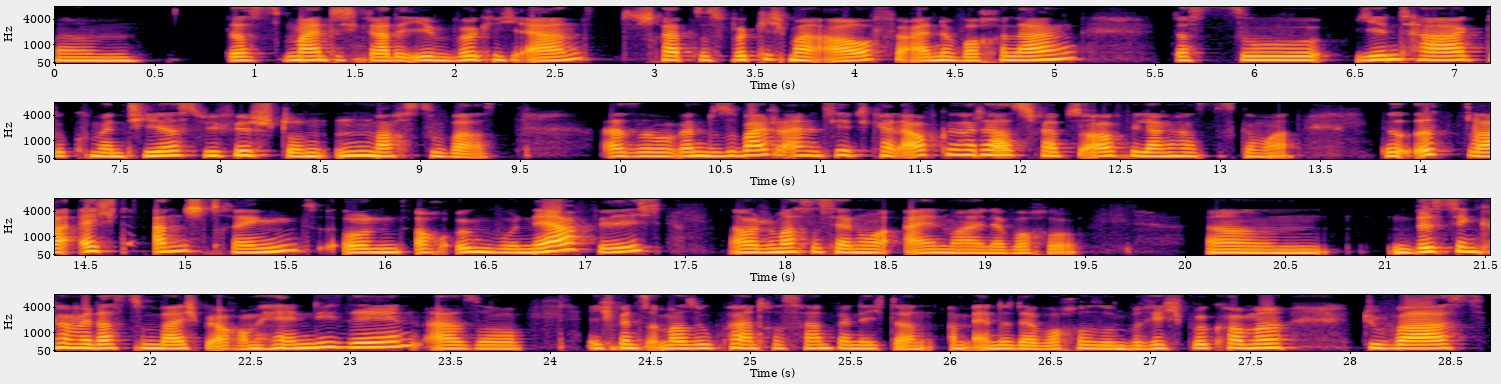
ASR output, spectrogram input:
Ähm, das meinte ich gerade eben wirklich ernst. Schreib das wirklich mal auf für eine Woche lang, dass du jeden Tag dokumentierst, wie viele Stunden machst du was. Also, wenn du, sobald du eine Tätigkeit aufgehört hast, schreibst du auf, wie lange hast du es gemacht. Das ist zwar echt anstrengend und auch irgendwo nervig, aber du machst es ja nur einmal in der Woche. Ähm, ein bisschen können wir das zum Beispiel auch am Handy sehen. Also ich finde es immer super interessant, wenn ich dann am Ende der Woche so einen Bericht bekomme, du warst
